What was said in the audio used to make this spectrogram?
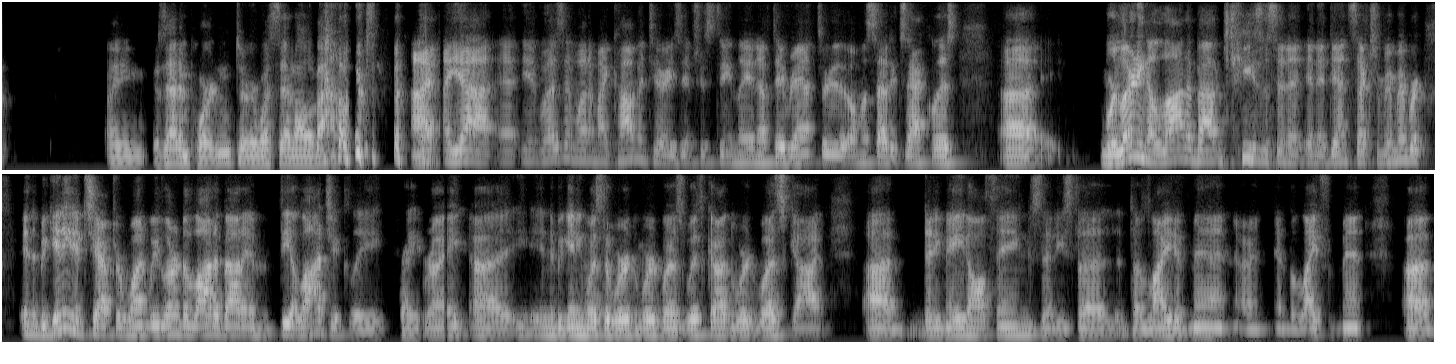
I mean, is that important or what's that all about? I yeah, uh, it wasn't one of my commentaries. Interestingly enough, they ran through almost that exact list. Uh, we're learning a lot about Jesus in a, in a dense section. Remember, in the beginning of chapter one, we learned a lot about him theologically. Right. Right. Uh, in the beginning was the Word, and the Word was with God, and the Word was God. Uh, that He made all things. That He's the the light of men and, and the life of men. Uh,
